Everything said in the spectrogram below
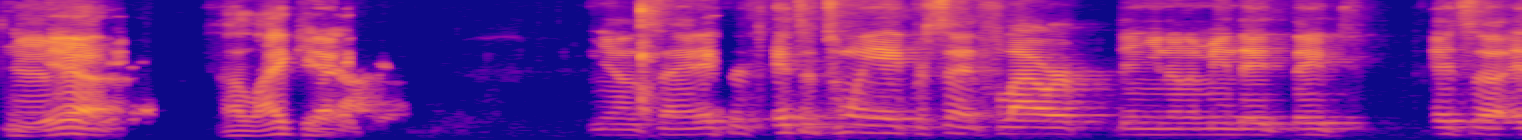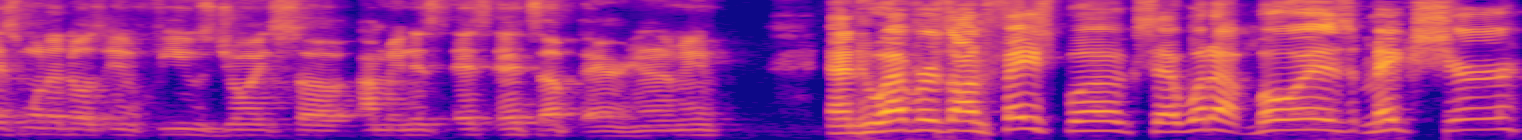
You know what I Yeah. mean? I like it. Yeah. You know what I'm saying? It's a, it's a 28% flour. Then you know what I mean. They they it's a it's one of those infused joints. So I mean it's it's it's up there. You know what I mean? And whoever's on Facebook said, "What up, boys? Make sure,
